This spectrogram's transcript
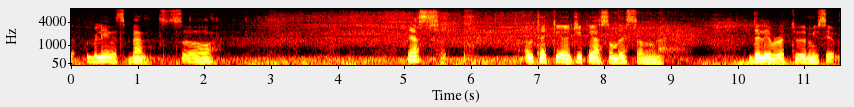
I believe it's bent. So yes, I will take GPS on this and deliver it to a museum.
